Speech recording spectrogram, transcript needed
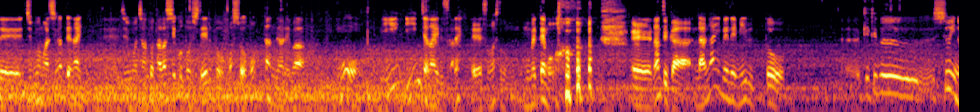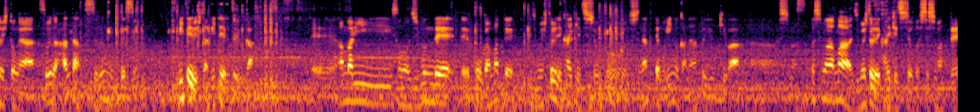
で自分は間違ってない、自分はちゃんと正しいことをしているともし思ったんであればもういいいいんじゃないですかね、えー、その人と揉めても、えー、なんていうか長い目で見ると結局周囲の人がそういうの判断するんですよ。見ている人は見ているというか、えー、あんまりその自分でこう頑張って自分一人で解決しようとしなくてもいいのかなという気はします。私はまあ自分一人で解決しようとしてしまって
